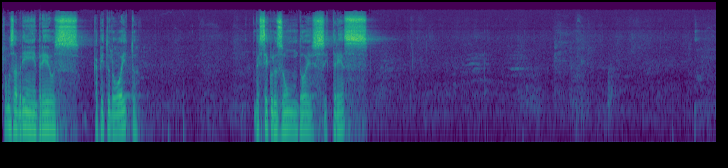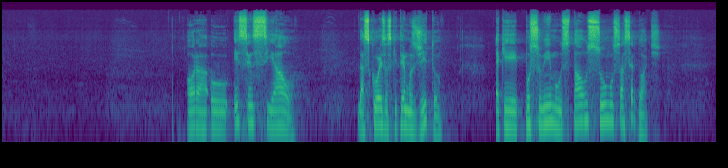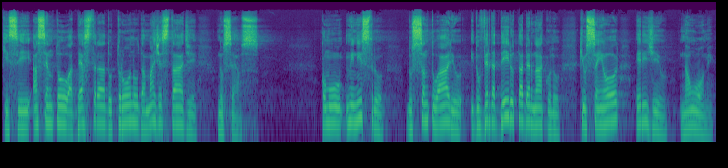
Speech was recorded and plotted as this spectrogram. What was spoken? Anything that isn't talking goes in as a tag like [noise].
Vamos abrir em Hebreus capítulo 8, versículos 1, 2 e 3. Ora, o essencial das coisas que temos dito é que possuímos tal sumo sacerdote que se assentou à destra do trono da majestade nos céus. Como ministro do santuário e do verdadeiro tabernáculo que o Senhor erigiu, não o homem.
